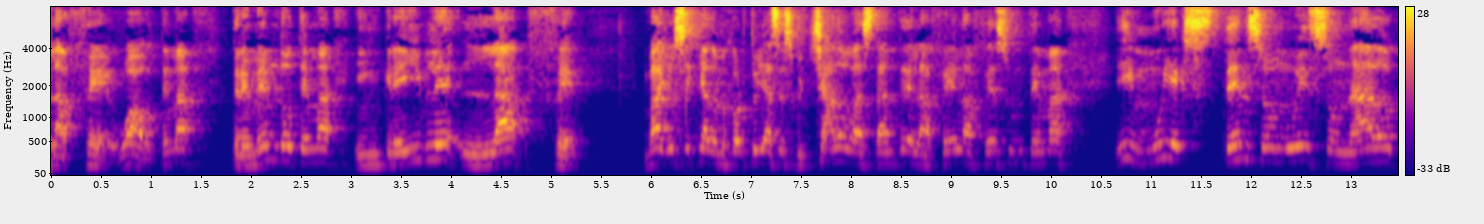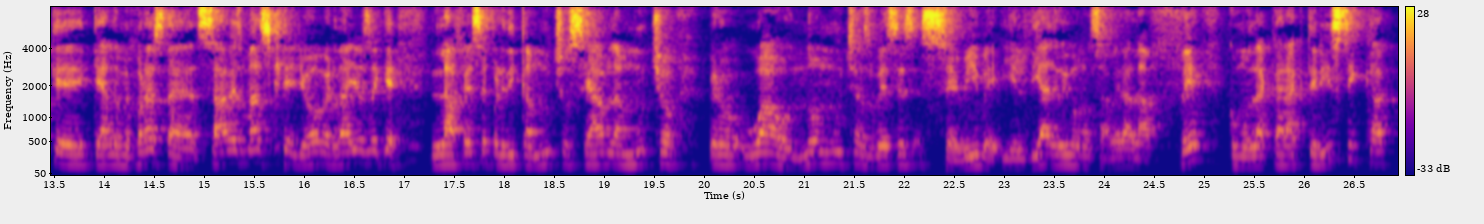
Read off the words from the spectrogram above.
la fe. ¡Wow! Tema tremendo, tema increíble, la fe. Va, yo sé que a lo mejor tú ya has escuchado bastante de la fe. La fe es un tema y muy extenso, muy sonado, que, que, a lo mejor hasta sabes más que yo, ¿verdad? Yo sé que la fe se predica mucho, se habla mucho, pero wow, no muchas veces se vive. Y el día de hoy vamos a ver a la fe como la característica,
